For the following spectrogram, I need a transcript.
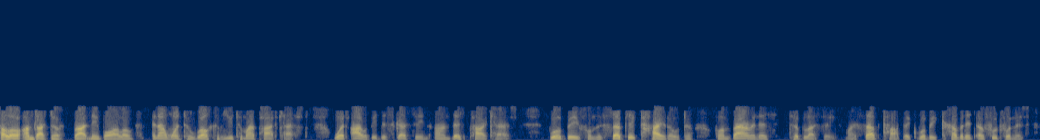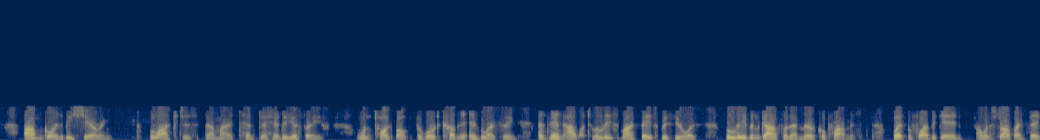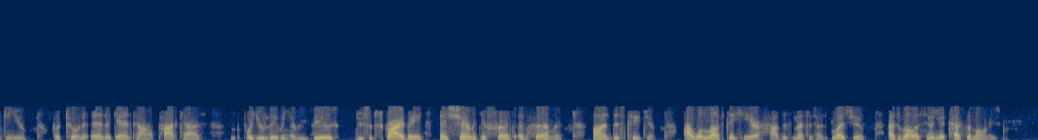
Hello, I'm Dr. Rodney Barlow, and I want to welcome you to my podcast. What I will be discussing on this podcast will be from the subject titled From Barrenness to Blessing. My subtopic will be Covenant of Fruitfulness. I'm going to be sharing blockages that might attempt to hinder your faith. To talk about the word covenant and blessing, and then I want to release my faith with yours, believing God for that miracle promise. But before I begin, I want to start by thanking you for tuning in again to our podcast, for you leaving your reviews, you subscribing, and sharing with your friends and family on this teaching. I would love to hear how this message has blessed you, as well as hearing your testimonies.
